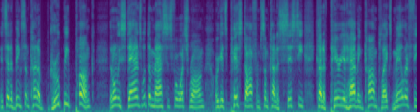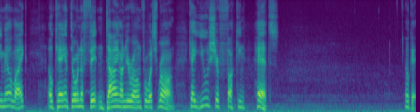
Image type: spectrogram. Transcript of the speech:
Instead of being some kind of groupie punk that only stands with the masses for what's wrong or gets pissed off from some kind of sissy, kind of period having complex, male or female like, okay, and throwing a fit and dying on your own for what's wrong. Okay, use your fucking heads. Okay.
